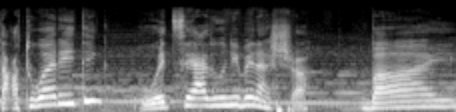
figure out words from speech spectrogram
تعطوها rating وتساعدوني بنشرة. باي.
